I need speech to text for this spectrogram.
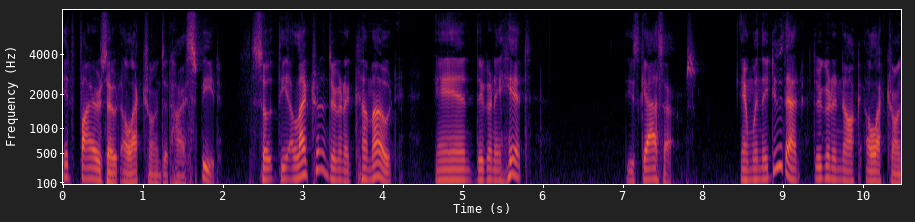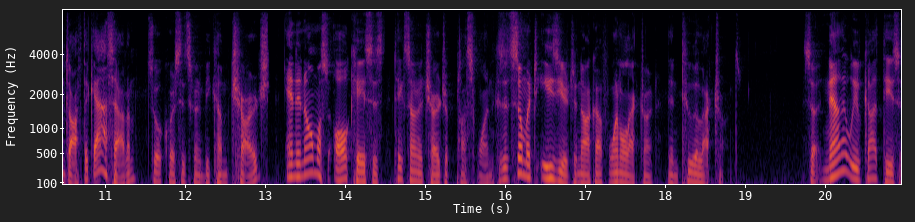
It fires out electrons at high speed. So the electrons are going to come out and they're going to hit these gas atoms. And when they do that, they're going to knock electrons off the gas atom. So of course it's going to become charged. And in almost all cases, takes on a charge of plus one because it's so much easier to knock off one electron than two electrons. So now that we've got these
